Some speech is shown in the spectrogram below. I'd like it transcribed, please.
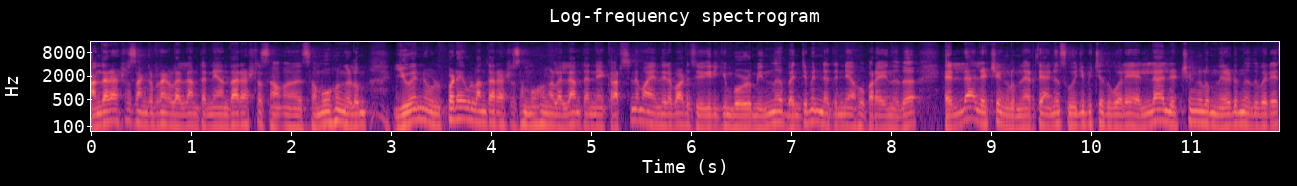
അന്താരാഷ്ട്ര സംഘടനകളെല്ലാം തന്നെ അന്താരാഷ്ട്ര സമൂഹങ്ങളും യു എൻ ഉൾപ്പെടെയുള്ള അന്താരാഷ്ട്ര സമൂഹങ്ങളെല്ലാം തന്നെ കർശനമായ നിലപാട് സ്വീകരിക്കുമ്പോഴും ഇന്ന് ബെഞ്ചമിൻ നെതന്യാഹു പറയുന്നത് എല്ലാ ലക്ഷ്യങ്ങളും നേരത്തെ അനു സൂചിപ്പിച്ചതുപോലെ എല്ലാ ലക്ഷ്യങ്ങളും നേടുന്നതുവരെ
